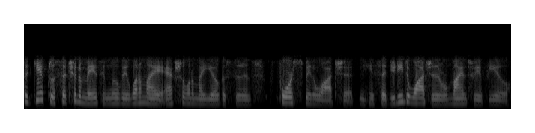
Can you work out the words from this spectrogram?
The Gift was such an amazing movie. One of my actually one of my yoga students forced me to watch it and he said, "You need to watch it. It reminds me of you."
